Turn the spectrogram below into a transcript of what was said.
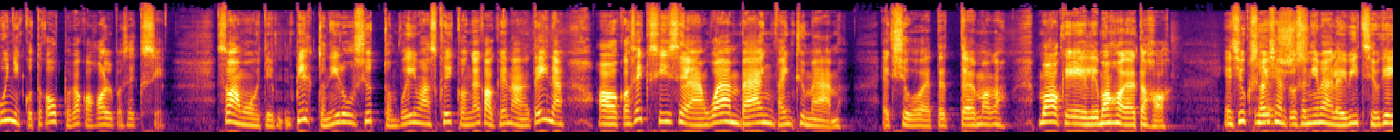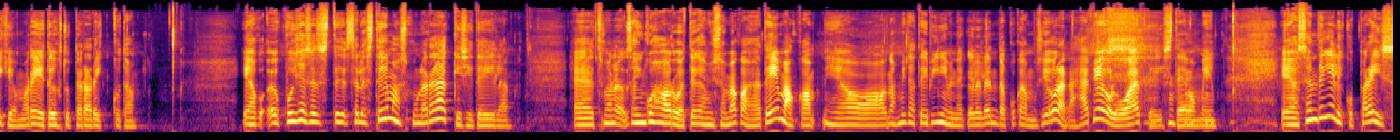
hunnikute kaupa väga halba seksi samamoodi, pilt on ilus, jutt on võimas, kõik on väga kena ja teine, aga seks ise on wham-bang, thank you ma'am, eks ju, et, et ma noh, maakeeli maha ja taha. ja niisuguse asjanduse nimel ei viitsi ju keegi oma reede õhtut ära rikkuda. ja kui sa sellest, sellest teemast mulle rääkisid eile, et ma sain kohe aru, et tegemist on väga hea teemaga ja noh, mida teeb inimene, kellel endal kogemusi ei ole, läheb ja loeb teiste omi. ja see on tegelikult päris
